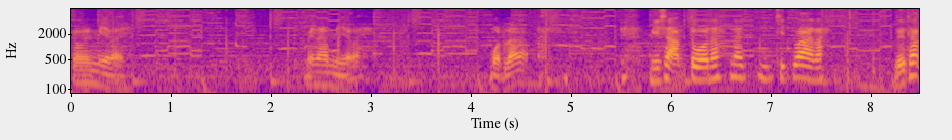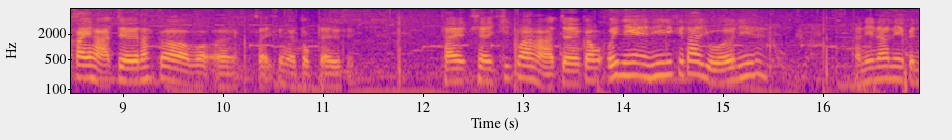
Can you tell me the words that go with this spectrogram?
ก็ไม่มีอะไร ไม่น่ามีอะไร หมดแล้ว มีสามตัวนะน่าคิดว่านะ หรือถ้าใครหาเจอนะก็เออใส่เครื่องหมายตกใจดูสิใครใครคิดว่าหาเจอก็เอ้ยนี่ไอันนี้นี่ก็ได้อยู่เออนี่อันนี้นะนี่เป็น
